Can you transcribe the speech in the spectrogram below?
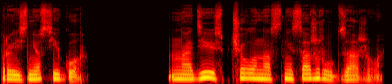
произнес Егор. Надеюсь, пчелы нас не сожрут заживо.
